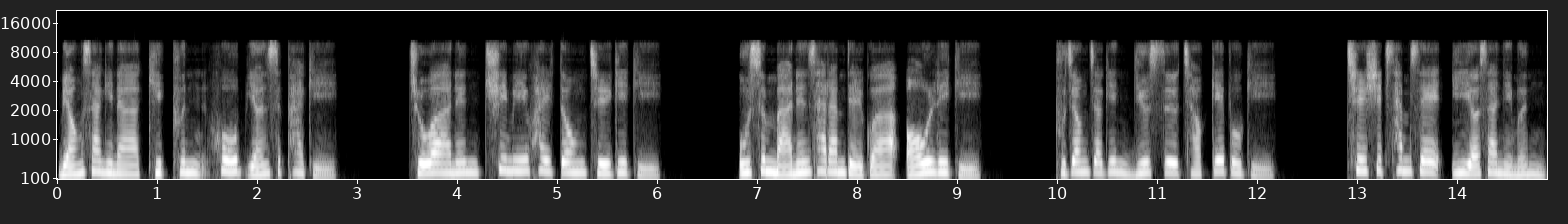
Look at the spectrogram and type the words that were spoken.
명상이나 깊은 호흡 연습하기. 좋아하는 취미 활동 즐기기. 웃음 많은 사람들과 어울리기. 부정적인 뉴스 적게 보기. 73세 이 여사님은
